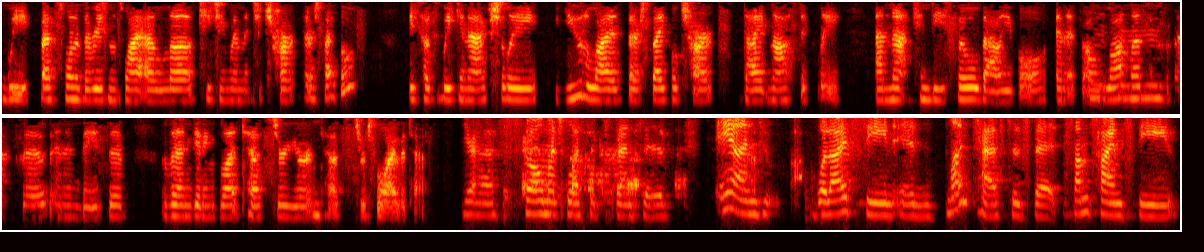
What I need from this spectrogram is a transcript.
we that's one of the reasons why I love teaching women to chart their cycles because we can actually utilize their cycle charts diagnostically, and that can be so valuable, and it's a mm-hmm. lot less mm-hmm. expensive and invasive than getting blood tests or urine tests or saliva tests. Yeah, so much less expensive. And what I've seen in blood tests is that sometimes the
